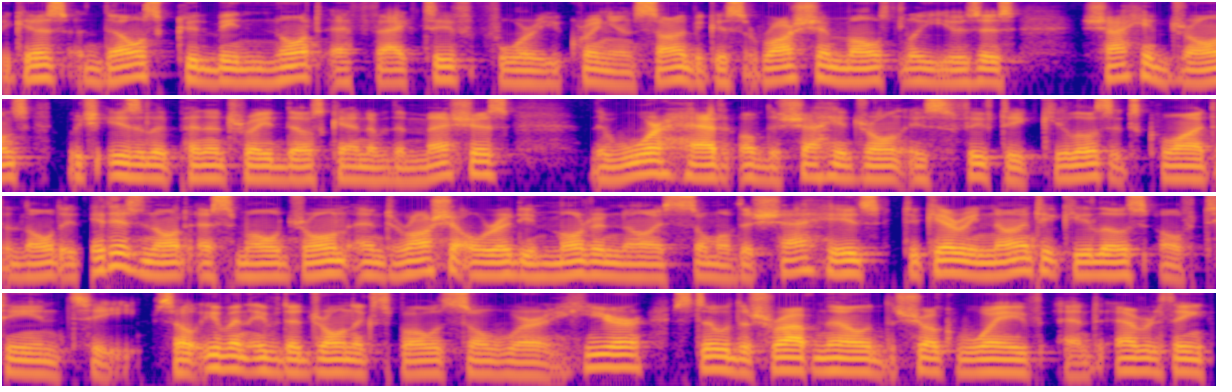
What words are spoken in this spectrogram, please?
because those could be not effective for Ukrainian side because Russia mostly uses Shahed drones which easily penetrate those kind of the meshes the warhead of the Shahed drone is 50 kilos, it's quite loaded. It is not a small drone and Russia already modernized some of the Shaheds to carry 90 kilos of TNT. So even if the drone explodes somewhere here, still the shrapnel, the shock wave and everything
